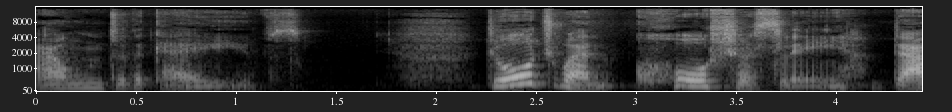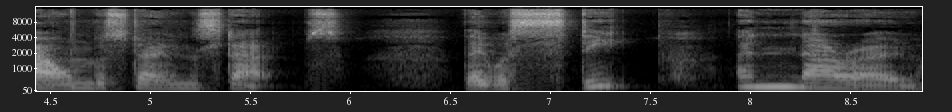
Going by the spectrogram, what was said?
down to the caves. George went cautiously down the stone steps. They were steep and narrow.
